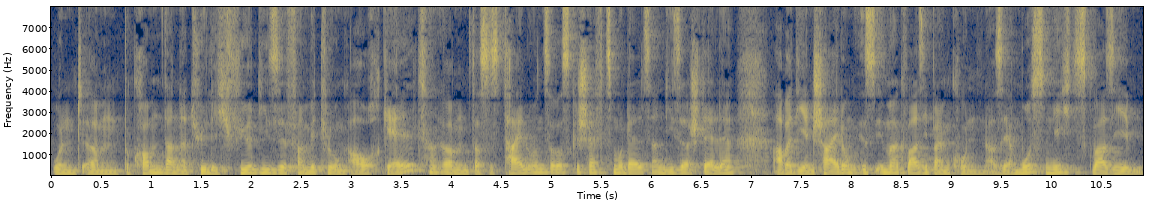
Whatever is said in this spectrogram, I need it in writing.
und ähm, bekommen dann natürlich für diese Vermittlung auch Geld. Ähm, das ist Teil unseres Geschäftsmodells an dieser Stelle, aber die Entscheidung ist immer quasi beim Kunden. Also er muss nichts quasi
